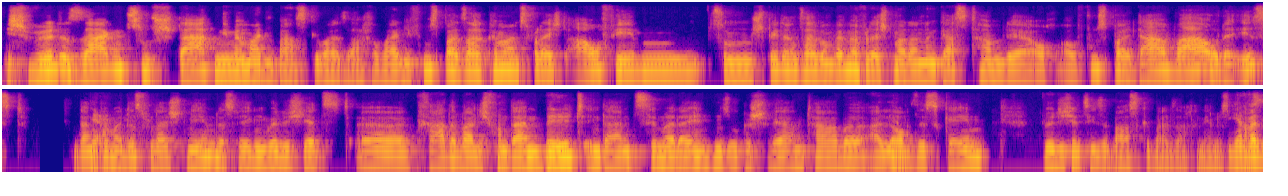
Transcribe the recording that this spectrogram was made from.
Ich würde sagen, zum Start nehmen wir mal die Basketballsache, weil die Fußballsache können wir uns vielleicht aufheben zum späteren Zeitpunkt. Wenn wir vielleicht mal dann einen Gast haben, der auch auf Fußball da war oder ist, dann ja. können wir das vielleicht nehmen. Deswegen würde ich jetzt, äh, gerade weil ich von deinem Bild in deinem Zimmer da hinten so geschwärmt habe, I love ja. this game, würde ich jetzt diese Basketballsache nehmen. ja, was,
